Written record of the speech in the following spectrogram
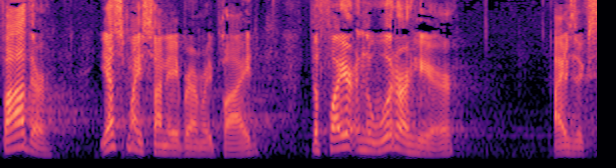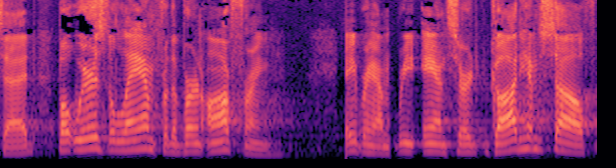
Father, yes, my son, Abraham replied, the fire and the wood are here Isaac said, But where is the lamb for the burnt offering? Abraham answered, God himself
